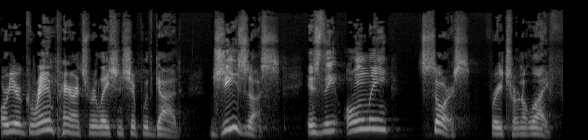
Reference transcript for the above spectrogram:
or your grandparents' relationship with God. Jesus is the only source for eternal life.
